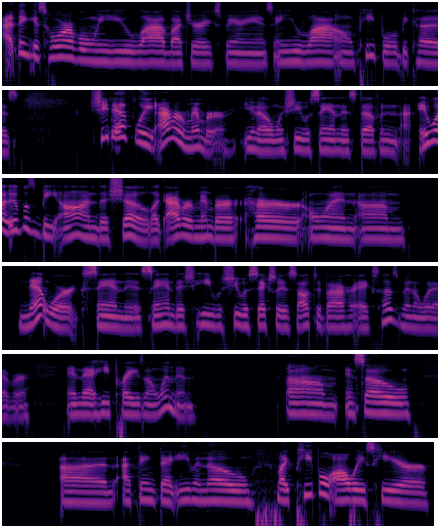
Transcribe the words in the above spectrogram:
I think it's horrible when you lie about your experience and you lie on people because she definitely I remember, you know, when she was saying this stuff and it was it was beyond the show. Like I remember her on um network saying this, saying that he was she was sexually assaulted by her ex-husband or whatever and that he preys on women. Um and so uh, I think that even though, like, people always hear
